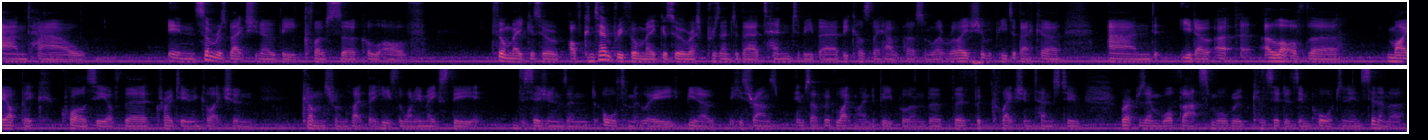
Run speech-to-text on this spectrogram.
And how in some respects, you know, the close circle of filmmakers who are, of contemporary filmmakers who are represented there tend to be there because they have a personal relationship with Peter Becker, and you know, a, a lot of the myopic quality of the Criterion Collection comes from the fact that he's the one who makes the decisions and ultimately you know he surrounds himself with like-minded people and the, the, the collection tends to represent what that small group considers important in cinema.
